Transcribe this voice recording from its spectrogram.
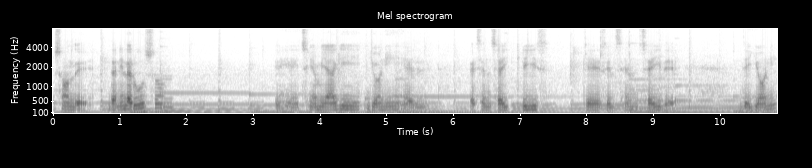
son de Daniel Aruso, eh, el señor Miyagi, Johnny, el, el sensei Chris, que es el sensei de, de Johnny.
